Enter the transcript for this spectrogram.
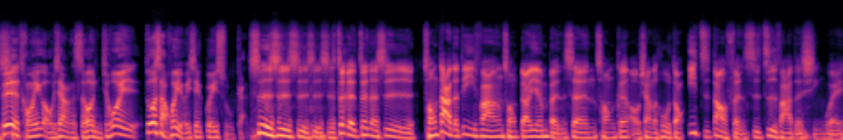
推着同一个偶像的时候，你就会多少会有一些归属感。是是是是是，这个真的是从大的地方，从表演本身，从跟偶像的互动，一直到粉丝自发的行为，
